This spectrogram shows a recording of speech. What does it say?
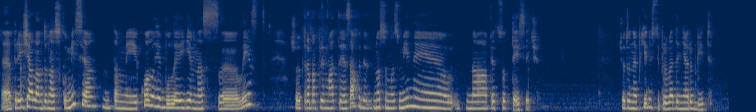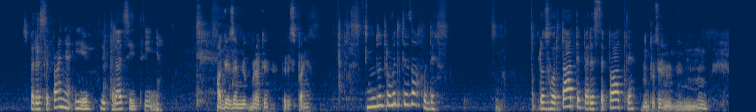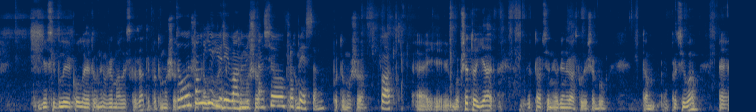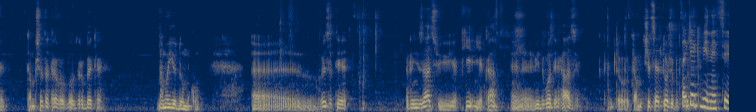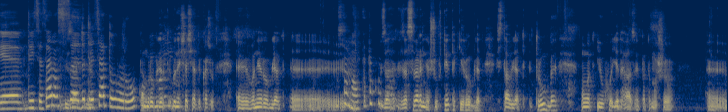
Е, Приїжджала до нас комісія, там і екологи були, є в нас е, лист, що треба приймати заходи, вносимо зміни на 500 тисяч щодо необхідності проведення робіт з пересипання і ліквідації тління. А де землю брати переспання? Ну, Будуть проводити заходи. Розгортати, пересипати. Ну, то це ж, ну, якщо були екологи, то вони вже мали сказати, тому що. То що там є робиться, Юрій тому Іванович, що- там все прописано. Тому що, Факт. е, взагалі-то я звертався не один раз, коли ще був там працював. Е, там ще треба було зробити, на мою думку, е, визвати організацію, яка е, відводить гази. Там, чи це теж? Так як в Вінниці, дивіться, зараз до 30-го року Там роблять, вони ще я докажу, вони роблять установку таку. за, засвернення, шуфти такі роблять, ставлять труби от, і входять гази, тому що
